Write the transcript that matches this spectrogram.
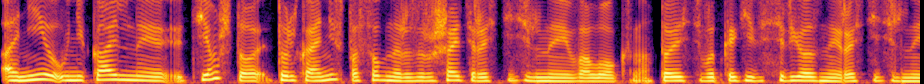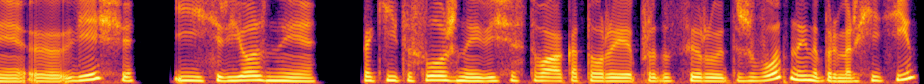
они уникальны тем, что только они способны разрушать растительные волокна. То есть вот какие-то серьезные растительные э, вещи и серьезные какие-то сложные вещества, которые продуцируют животные, например, хитин,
